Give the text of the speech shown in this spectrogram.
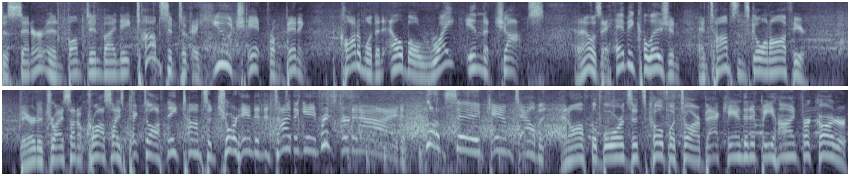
to center and bumped in by Nate Thompson. Took a huge hit from Benning. Caught him with an elbow right in the chops. And that was a heavy collision, and Thompson's going off here. Bear to Draisaitl, cross ice picked off. Nate Thompson shorthanded to tie the game. Rister denied. Glove save, Cam Talbot. And off the boards, it's Kopitar. Backhanded it behind for Carter.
